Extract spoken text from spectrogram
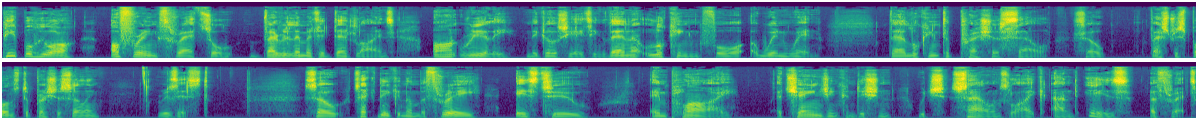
People who are offering threats or very limited deadlines aren't really negotiating. They're not looking for a win-win. They're looking to pressure sell. So best response to pressure selling, resist. So technique number three is to imply a change in condition which sounds like and is a threat.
